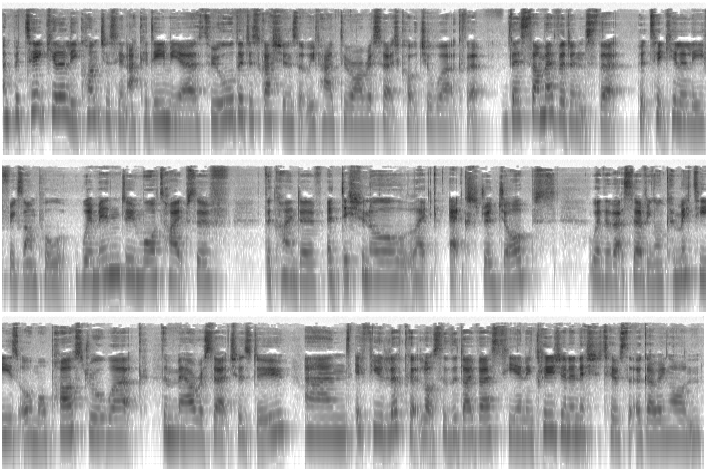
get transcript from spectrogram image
I'm particularly conscious in academia through all the discussions that we've had through our research culture work that there's some evidence that, particularly, for example, women do more types of the kind of additional, like extra jobs, whether that's serving on committees or more pastoral work than male researchers do. And if you look at lots of the diversity and inclusion initiatives that are going on,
